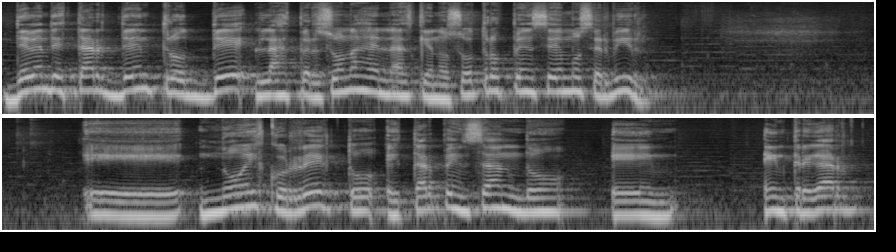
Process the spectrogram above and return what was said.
Deben de estar dentro de las personas en las que nosotros pensemos servir. Eh, no es correcto estar pensando en entregar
